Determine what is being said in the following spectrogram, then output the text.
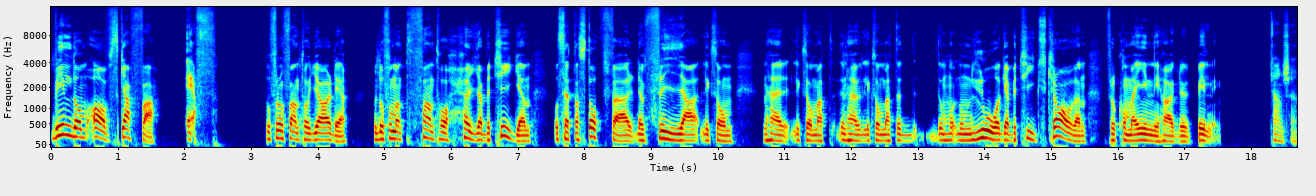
vill de avskaffa F, då får de fan ta och göra det. Men då får man fan ta och höja betygen och sätta stopp för den fria, liksom, den här, liksom att, den här, liksom att de, de, de låga betygskraven för att komma in i högre utbildning. Kanske.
